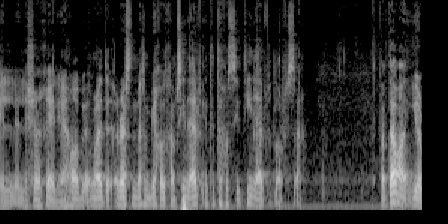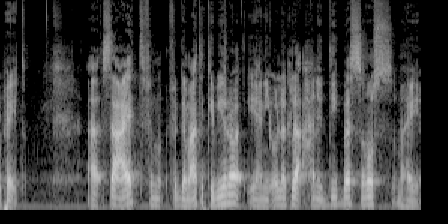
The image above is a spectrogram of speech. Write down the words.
اللي شغال. يعني هو ال resident مثلا بياخد 50000 أنت بتاخد 60000 دولار في السنة. فطبعا you're paid. آه، ساعات في الجامعات الكبيرة يعني يقول لك لا هنديك بس نص ما هي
